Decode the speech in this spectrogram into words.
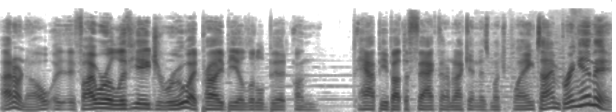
I don't know. If I were Olivier Giroud, I'd probably be a little bit unhappy about the fact that I'm not getting as much playing time. Bring him in.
